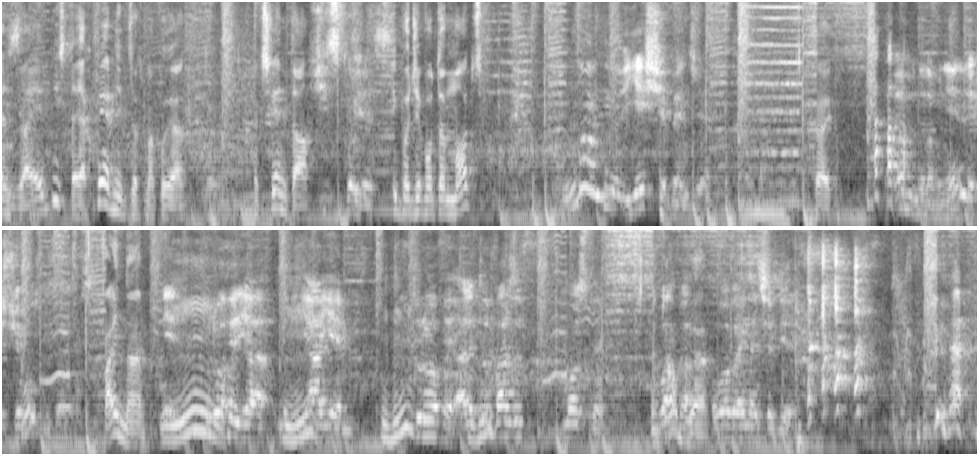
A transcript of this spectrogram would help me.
jest zajebiste, jak piernik to smakuje. Jak święta. Wszystko jest. I będzie potem moc? No, no jeść się będzie. Okej. Ja bym dodał, nie? Jeszcze mocno to jest. Fajne. Nie, trochę ja, ja jem. Trochę, ale to bardzo mocne. Uwaga, Dobre. uwaga na ciebie.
